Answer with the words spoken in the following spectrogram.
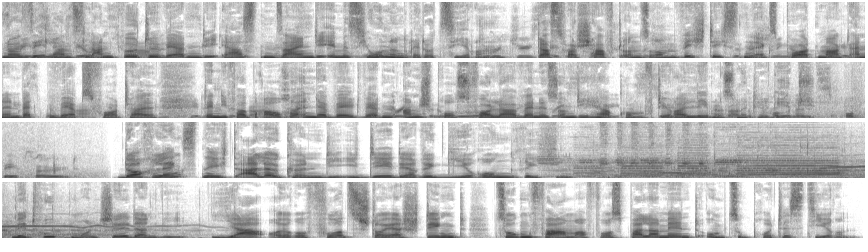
Neuseelands Landwirte werden die ersten sein, die Emissionen reduzieren. Das verschafft unserem wichtigsten Exportmarkt einen Wettbewerbsvorteil, denn die Verbraucher in der Welt werden anspruchsvoller, wenn es um die Herkunft ihrer Lebensmittel geht. Doch längst nicht alle können die Idee der Regierung riechen. Mit Hupen und Schildern wie Ja, eure Furzsteuer stinkt, zogen Farmer vors Parlament, um zu protestieren.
